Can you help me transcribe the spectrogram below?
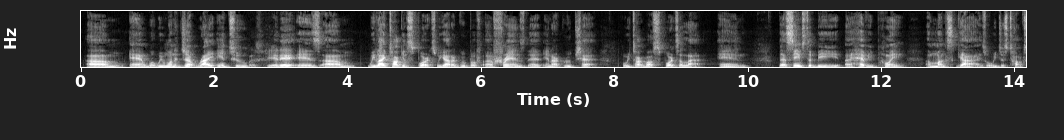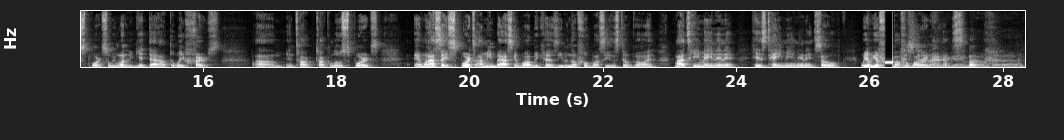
Um, and what we want to jump right into let's get it. is um, we like talking sports. We got a group of uh, friends that in our group chat where we talk about sports a lot, and that seems to be a heavy point amongst guys where we just talk sports. So we wanted to get that out the way first um, and talk talk a little sports. And when I say sports, I mean basketball because even though football season's still going, my team ain't in it, his team ain't in it, so we don't give a f- about football right now. game So- though, but uh,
